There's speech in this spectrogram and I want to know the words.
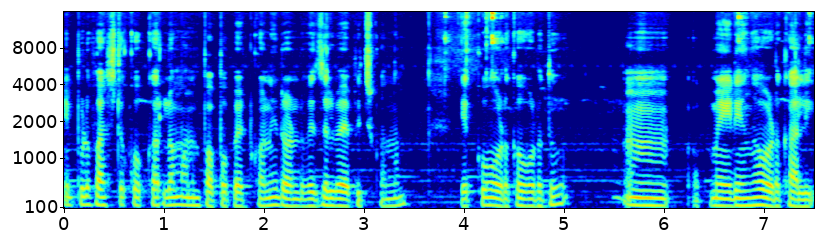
ఇప్పుడు ఫస్ట్ కుక్కర్లో మనం పప్పు పెట్టుకొని రెండు విజిల్ వేపించుకుందాం. ఎక్కువ ఉడకకూడదు. మీడియంగా ఉడకాలి.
